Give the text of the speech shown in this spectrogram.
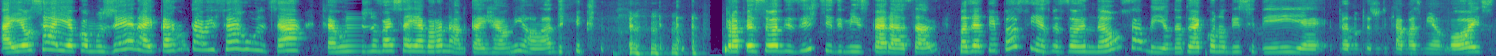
Aí eu saía como Gena e perguntava, e Ferrugem? Ah, Ferrugem não vai sair agora não, está em reunião lá dentro. para a pessoa desistir de me esperar, sabe? Mas é tipo assim, as pessoas não sabiam. Tanto é que quando eu decidi, é, para não prejudicar mais minha voz,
